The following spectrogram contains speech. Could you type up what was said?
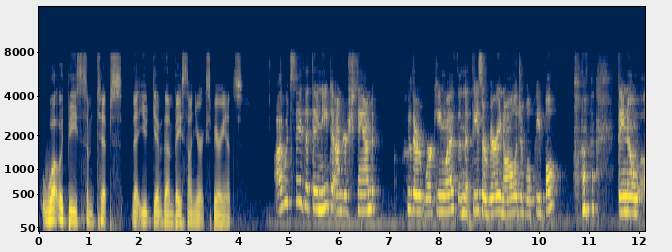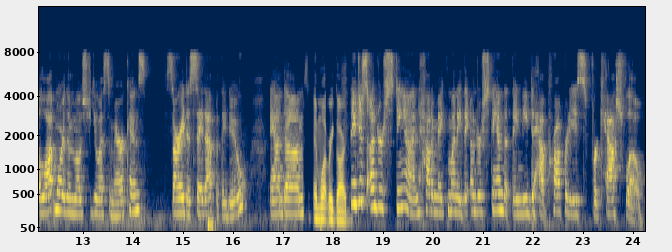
what would be some tips that you'd give them based on your experience? I would say that they need to understand who they're working with and that these are very knowledgeable people. they know a lot more than most US Americans. Sorry to say that, but they do. And um, in what regard? They just understand how to make money. They understand that they need to have properties for cash flow.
